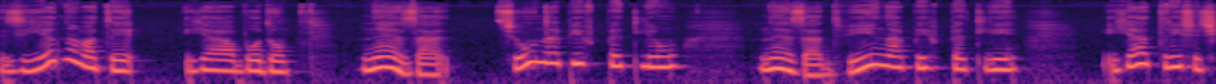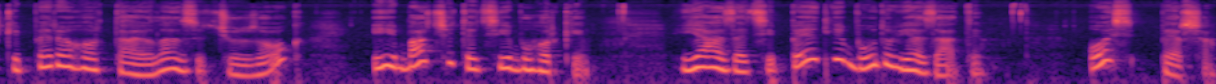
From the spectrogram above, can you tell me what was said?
з'єднувати я буду не за цю напівпетлю, не за дві напівпетлі, я трішечки перегортаю ланцюжок і бачите ці бугорки. Я за ці петлі буду в'язати. Ось перша.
